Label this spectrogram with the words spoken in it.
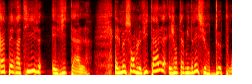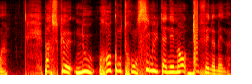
impérative et vitale. Elle me semble vitale, et j'en terminerai sur deux points. Parce que nous rencontrons simultanément deux phénomènes.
